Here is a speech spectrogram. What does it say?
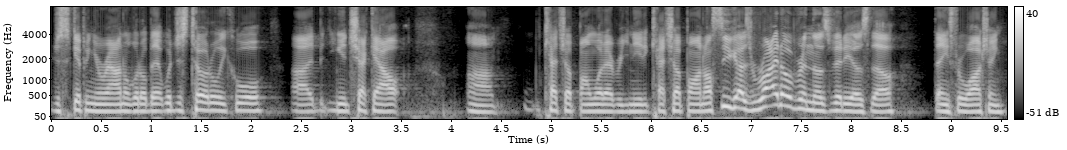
just skipping around a little bit, which is totally cool. Uh, but you can check out, um, catch up on whatever you need to catch up on. I'll see you guys right over in those videos, though. Thanks for watching.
